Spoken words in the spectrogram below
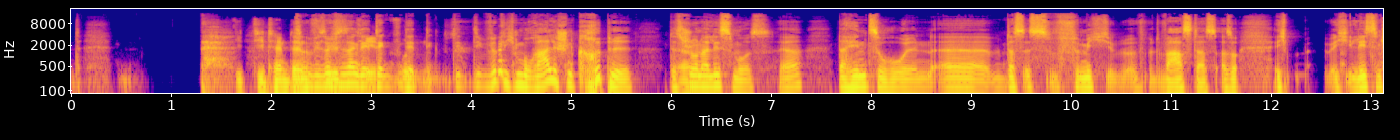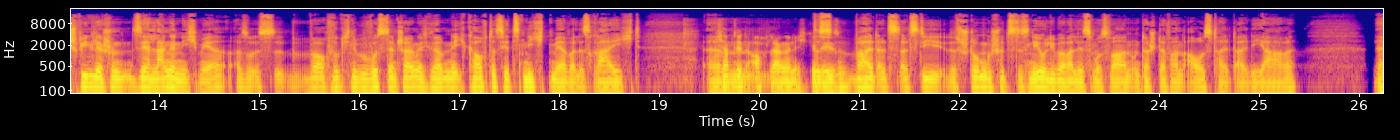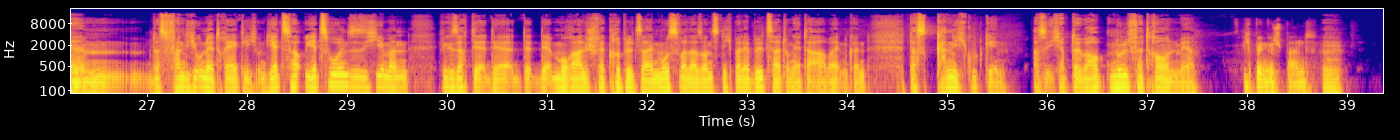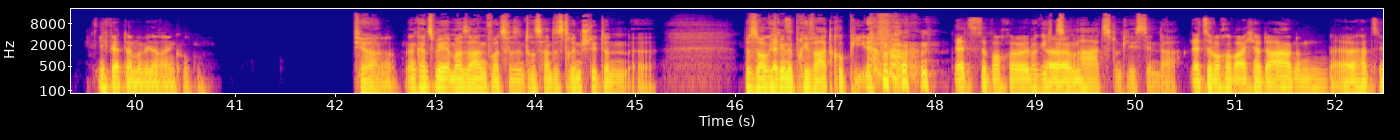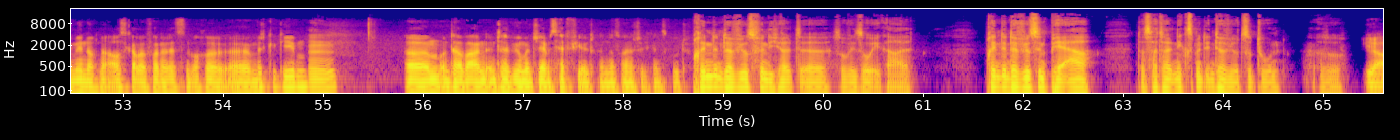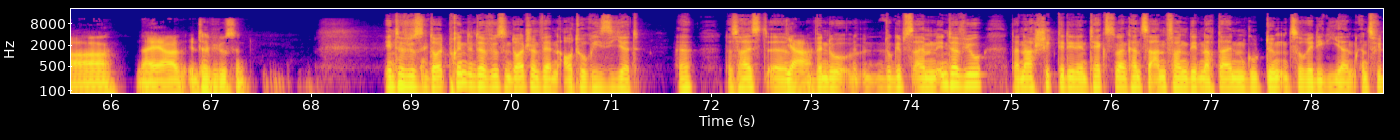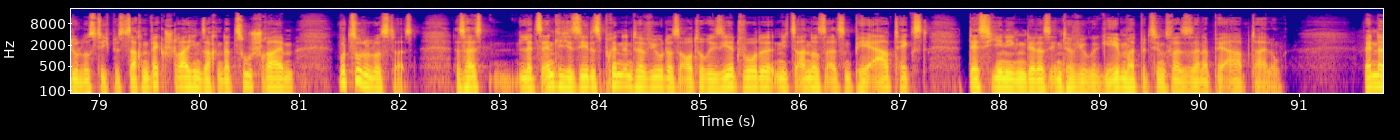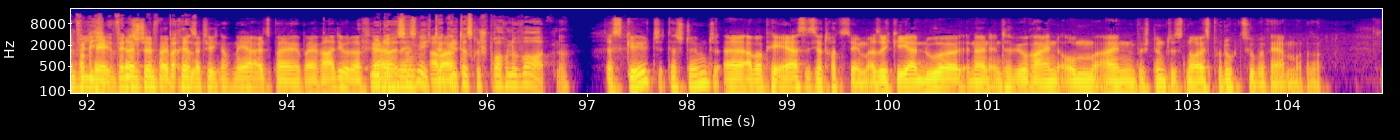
Die, die Tendenz. Also, wie soll ich sagen, der, der, der, die, die wirklich moralischen Krüppel des Ja. Journalismus, ja, dahin zu holen, äh, das ist für mich äh, war's das. Also ich ich lese den Spiegel ja schon sehr lange nicht mehr. Also es war auch wirklich eine bewusste Entscheidung, dass ich gesagt habe, nee, ich kaufe das jetzt nicht mehr, weil es reicht. Ich habe den auch lange nicht Das gelesen. war halt als als die das Sturmgeschütz des Neoliberalismus waren unter Stefan Aust halt all die Jahre. Ähm, das fand ich unerträglich. Und jetzt jetzt holen sie sich jemanden, wie gesagt, der der der, der moralisch verkrüppelt sein muss, weil er sonst nicht bei der Bildzeitung hätte arbeiten können. Das kann nicht gut gehen. Also ich habe da überhaupt null Vertrauen mehr. Ich bin gespannt. Hm. Ich werde da mal wieder reingucken. Tja, Ja. dann kannst du mir ja immer sagen, falls was Interessantes drinsteht, dann äh, besorge ich mir eine Privatkopie davon. Letzte Woche, Oder gehe ich zum ähm, Arzt und lese den da. letzte Woche war ich ja da und dann äh, hat sie mir noch eine Ausgabe von der letzten Woche äh, mitgegeben. Mhm. Ähm, und da war ein Interview mit James Hetfield drin. Das war natürlich ganz gut. Printinterviews finde ich halt äh, sowieso egal. Printinterviews sind PR. Das hat halt nichts mit Interview zu tun. Also Ja, naja, Interviews sind. Interviews in Printinterviews in Deutschland werden autorisiert. Ja? Das heißt, äh, Ja. wenn du du gibst einem ein Interview, danach schickt er dir den Text und dann kannst du anfangen, den nach deinem Gutdünken zu redigieren, ganz wie du lustig bist. Sachen wegstreichen, Sachen dazuschreiben, wozu du Lust hast. Das heißt, letztendlich ist jedes Printinterview, das autorisiert wurde, nichts anderes als ein PR-Text desjenigen, der das Interview gegeben hat, beziehungsweise seiner PR-Abteilung. Wenn dann will Okay, ich, wenn das dann stimmt bei Print also, natürlich noch mehr als bei, bei Radio oder nö, Fernsehen. da ist das nicht, da gilt das gesprochene Wort. Ne? Das gilt, das stimmt, äh, aber PR ist es ja trotzdem. Also ich gehe ja nur in ein Interview rein, um ein bestimmtes neues Produkt zu bewerben oder so.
